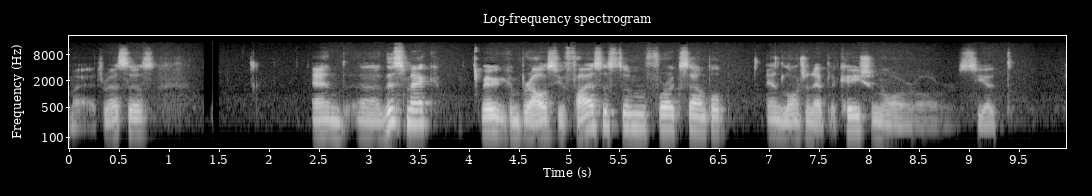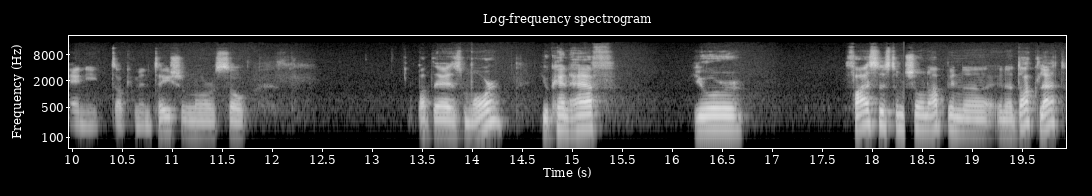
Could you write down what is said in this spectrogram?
my addresses, and uh, this Mac where you can browse your file system, for example, and launch an application or, or see it, any documentation or so. But there's more. You can have your file system shown up in a, in a docklet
